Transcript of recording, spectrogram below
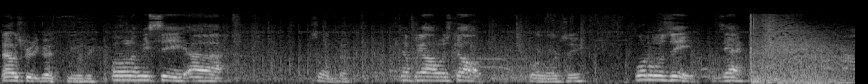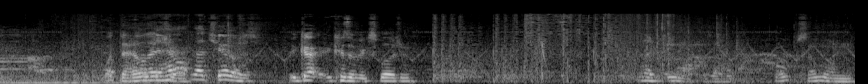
that was pretty good movie. Oh, let me see. Uh, So forgot what it's called. World War Z. World War Z. Exactly. What the hell? What that the hell? That chair was It got because of explosion. like Enoch was on it. Oh, someone.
